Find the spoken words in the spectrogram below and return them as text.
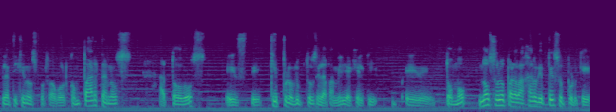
Platíquenos, por favor, compártanos a todos este, qué productos de la familia Healthy eh, tomó, no solo para bajar de peso, porque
